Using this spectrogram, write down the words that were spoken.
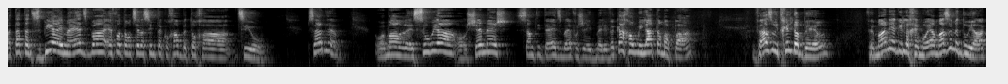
ואתה תצביע עם האצבע איפה אתה רוצה לשים את הכוכב בתוך הציור. בסדר? הוא אמר סוריה או שמש, שמתי את האצבע איפה שנדמה לי, וככה הוא מילא את המפה, ואז הוא התחיל לדבר, ומה אני אגיד לכם, הוא היה מה זה מדויק,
